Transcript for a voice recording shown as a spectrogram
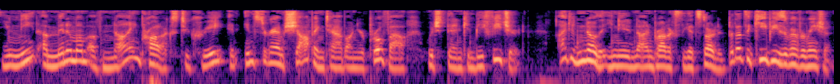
you need a minimum of nine products to create an Instagram shopping tab on your profile, which then can be featured. I didn't know that you needed nine products to get started, but that's a key piece of information.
